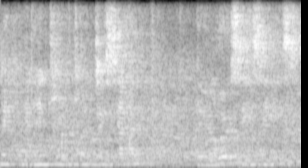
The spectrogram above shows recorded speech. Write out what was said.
making an entry of 27. There were CCs,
